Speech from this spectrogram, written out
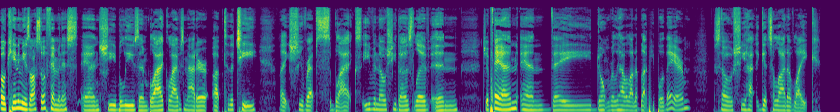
Oh, Kiynumi is also a feminist and she believes in Black Lives Matter up to the T. Like she reps blacks, even though she does live in Japan, and they don't really have a lot of black people there. So she ha- gets a lot of like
